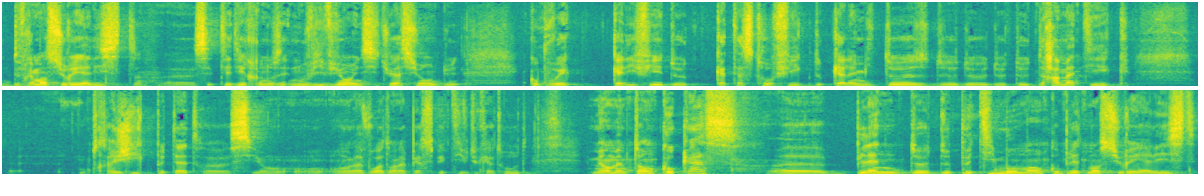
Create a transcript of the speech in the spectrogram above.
vraiment surréaliste. Euh, c'est-à-dire que nous, vivions une situation qu'on pouvait qualifier de catastrophique, de calamiteuse, de, dramatique, tragique peut-être si on, la voit dans la perspective du 4 août, mais en même temps cocasse, euh, pleine de, petits moments complètement surréalistes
